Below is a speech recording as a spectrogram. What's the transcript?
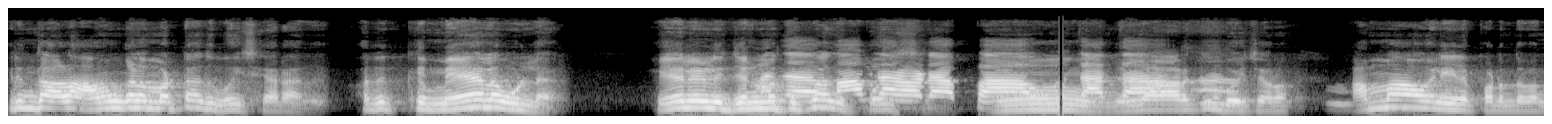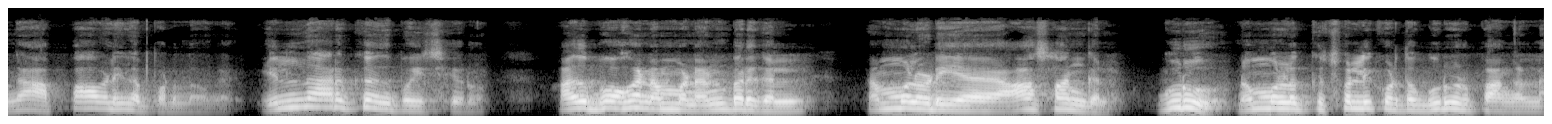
இருந்தாலும் அவங்கள மட்டும் அது போய் சேராது. அதுக்கு மேல உள்ள ஏழு ஏழு அது தாத்தா. எல்லாருக்கும் போய் சேரும். அம்மா வழியில பிறந்தவங்க அப்பா வழியில பிறந்தவங்க எல்லாருக்கும் அது போய் சேரும். அது போக நம்ம நண்பர்கள் நம்மளுடைய ஆசான்கள் குரு நம்மளுக்கு சொல்லி கொடுத்த குரு இருப்பாங்கல்ல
